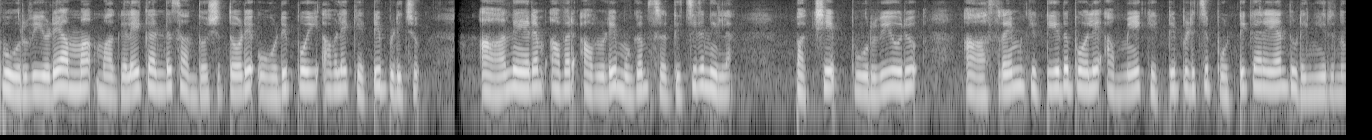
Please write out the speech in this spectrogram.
പൂർവിയുടെ അമ്മ മകളെ കണ്ട് സന്തോഷത്തോടെ ഓടിപ്പോയി അവളെ കെട്ടിപ്പിടിച്ചു. ആ നേരം അവർ അവളുടെ മുഖം ശ്രദ്ധിച്ചിരുന്നില്ല. പക്ഷേ പൂർവി ഒരു ആശ്രയം കിട്ടിയതുപോലെ അമ്മയെ കെട്ടിപ്പിടിച്ച് പൊട്ടിക്കരയാൻ തുടങ്ങിയിരുന്നു.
